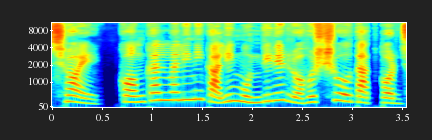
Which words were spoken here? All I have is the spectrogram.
ছয়, কঙ্কালমালিনী কালী মন্দিরের রহস্য ও তাৎপর্য।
